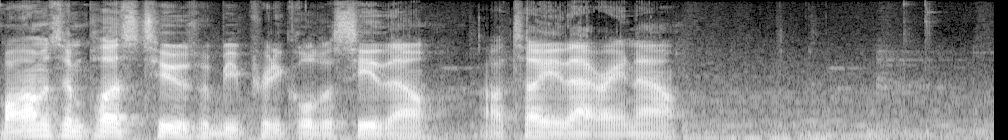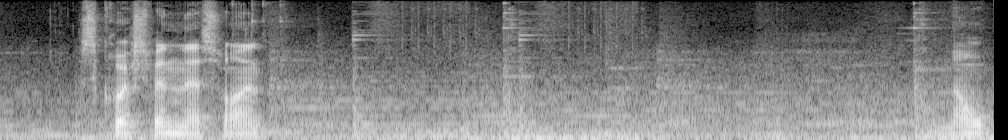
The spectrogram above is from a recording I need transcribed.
Bombs and plus twos would be pretty cool to see, though. I'll tell you that right now. Let's quick spin this one. Nope.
